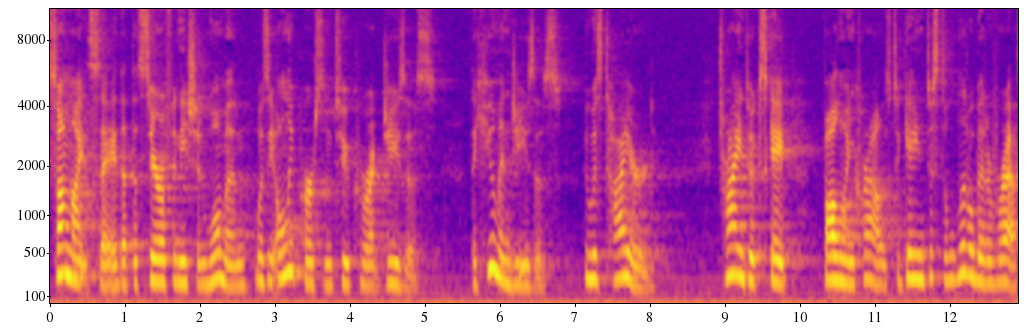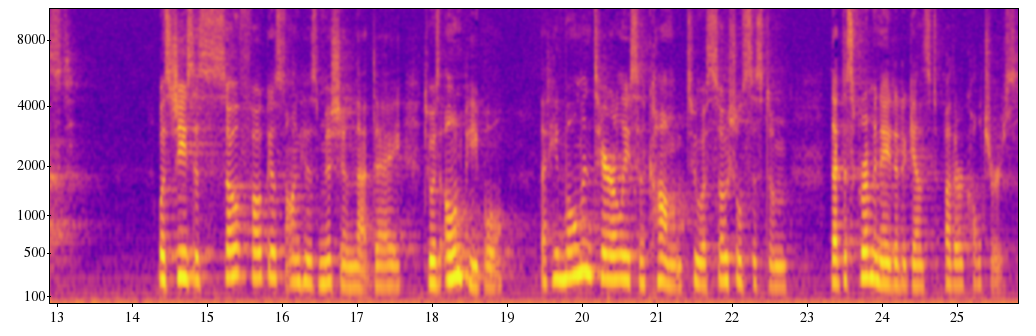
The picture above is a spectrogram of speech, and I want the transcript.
Some might say that the Syrophoenician woman was the only person to correct Jesus, the human Jesus, who was tired, trying to escape following crowds to gain just a little bit of rest. Was Jesus so focused on his mission that day to his own people that he momentarily succumbed to a social system that discriminated against other cultures?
